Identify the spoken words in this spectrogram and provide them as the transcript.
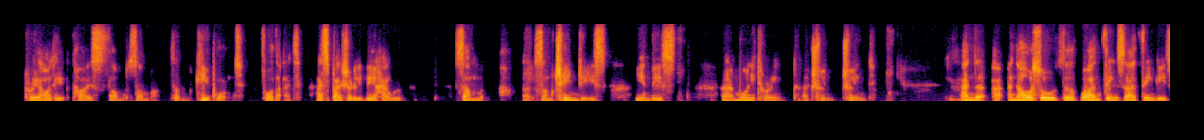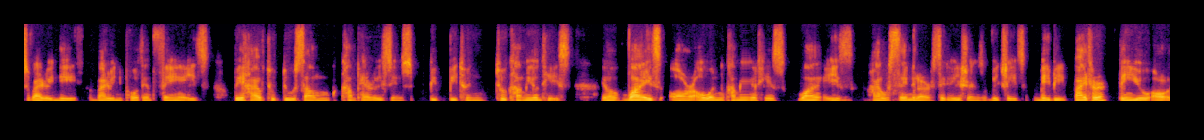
prioritize some some some key point for that. Especially they have some uh, some changes in this uh, monitoring uh, trend trend. And uh, and also the one things I think is very neat, very important thing is we have to do some comparisons be, between two communities. You know, one is our own communities, one is have similar situations, which is maybe better than you or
